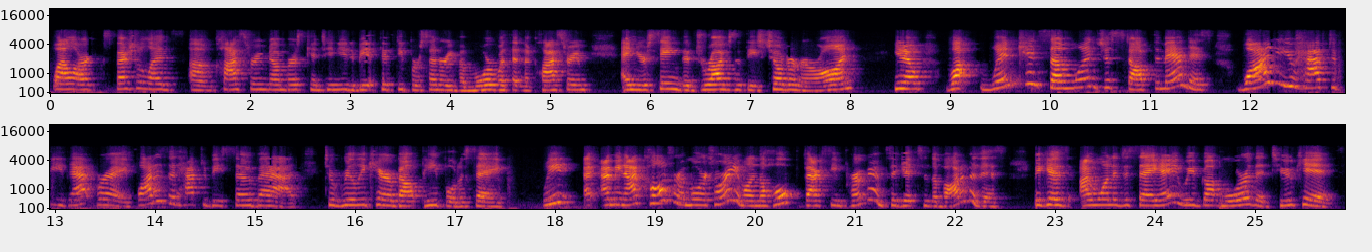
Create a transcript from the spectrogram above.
while our special ed um, classroom numbers continue to be at 50% or even more within the classroom and you're seeing the drugs that these children are on? You know, what when can someone just stop the madness? Why do you have to be that brave? Why does it have to be so bad to really care about people to say we I, mean i called for a moratorium on the whole vaccine program to get to the bottom of this because i wanted to say hey we've got more than two kids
